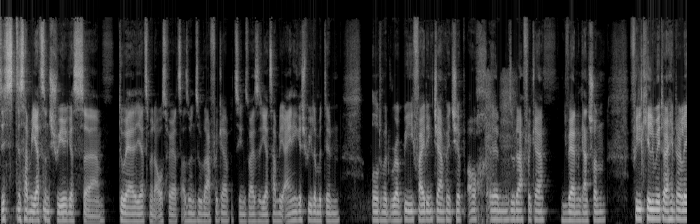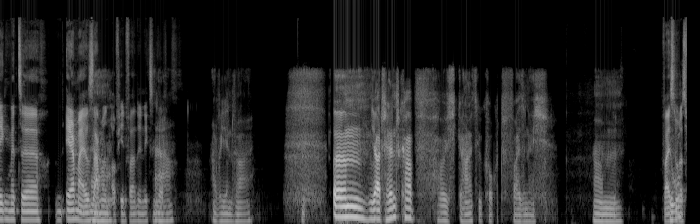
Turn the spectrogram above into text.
das, das haben wir jetzt ein schwieriges äh, Duell jetzt mit auswärts, also in Südafrika, beziehungsweise jetzt haben die einige Spiele mit dem Ultimate Rugby Fighting Championship auch in Südafrika. Die werden ganz schon viel Kilometer hinterlegen mit äh, Air Mile sammeln, Ja. auf jeden Fall in den nächsten Wochen. Ja, auf jeden Fall. Ähm, ja, Challenge Cup habe ich gar nichts geguckt, weiß ich nicht. Ähm, Weiß du? nur, dass.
